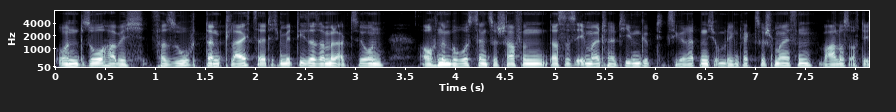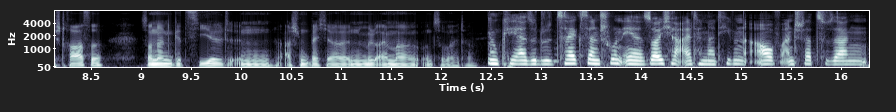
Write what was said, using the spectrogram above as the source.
Und so habe ich versucht, dann gleichzeitig mit dieser Sammelaktion auch ein Bewusstsein zu schaffen, dass es eben Alternativen gibt, die Zigaretten nicht unbedingt wegzuschmeißen, wahllos auf die Straße, sondern gezielt in Aschenbecher, in Mülleimer und so weiter. Okay, also du zeigst dann schon eher solche Alternativen auf, anstatt zu sagen,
